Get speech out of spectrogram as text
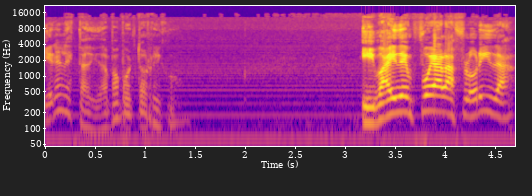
quieren la estadidad para Puerto Rico. Y Biden fue a la Florida,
